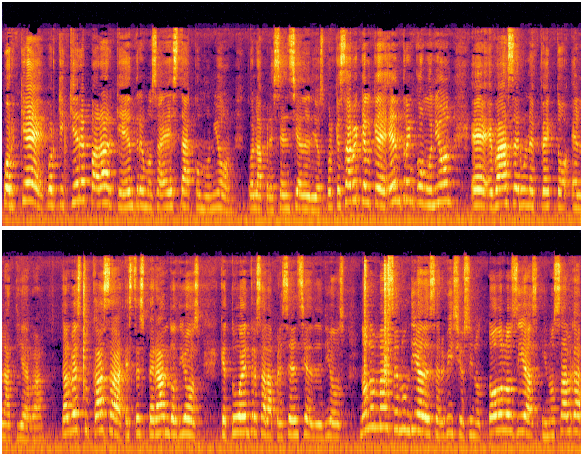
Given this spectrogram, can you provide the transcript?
¿Por qué? Porque quiere parar que entremos a esta comunión con la presencia de Dios, porque sabe que el que entra en comunión eh, va a hacer un efecto en la tierra. Tal vez tu casa esté esperando Dios que tú entres a la presencia de Dios, no nomás en un día de servicio, sino todos los días y no salga.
